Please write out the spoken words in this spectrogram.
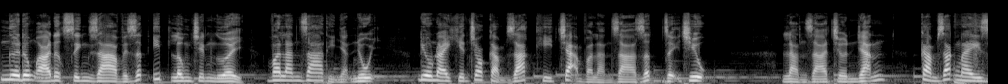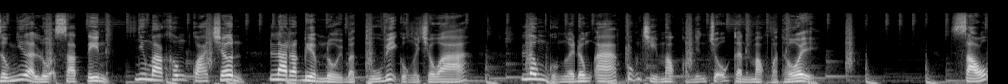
Người Đông Á được sinh ra với rất ít lông trên người và làn da thì nhặn nhụi. Điều này khiến cho cảm giác khi chạm vào làn da rất dễ chịu. Làn da trơn nhẵn, cảm giác này giống như là lụa satin nhưng mà không quá trơn là đặc điểm nổi bật thú vị của người châu Á. Lông của người Đông Á cũng chỉ mọc ở những chỗ cần mọc mà thôi. 6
